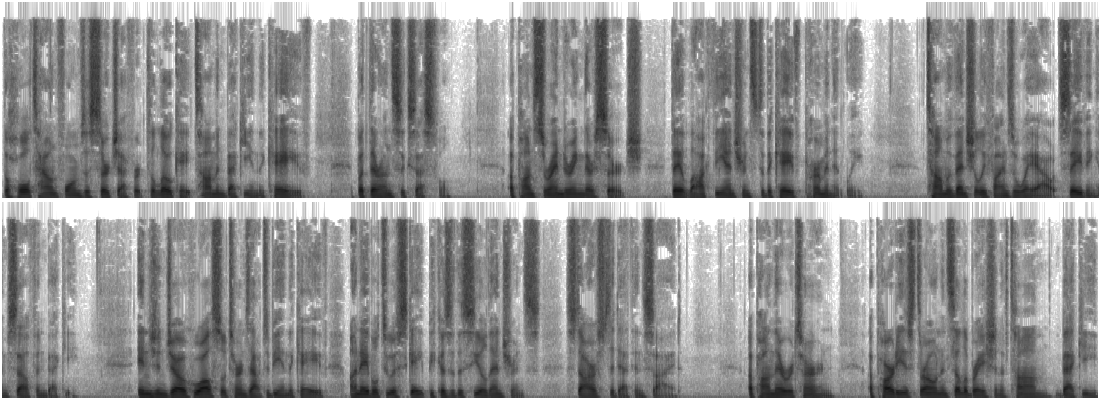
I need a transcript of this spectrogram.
the whole town forms a search effort to locate Tom and Becky in the cave, but they're unsuccessful. Upon surrendering their search, they lock the entrance to the cave permanently. Tom eventually finds a way out, saving himself and Becky. Injun Joe, who also turns out to be in the cave, unable to escape because of the sealed entrance, starves to death inside. Upon their return, a party is thrown in celebration of Tom, Becky,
